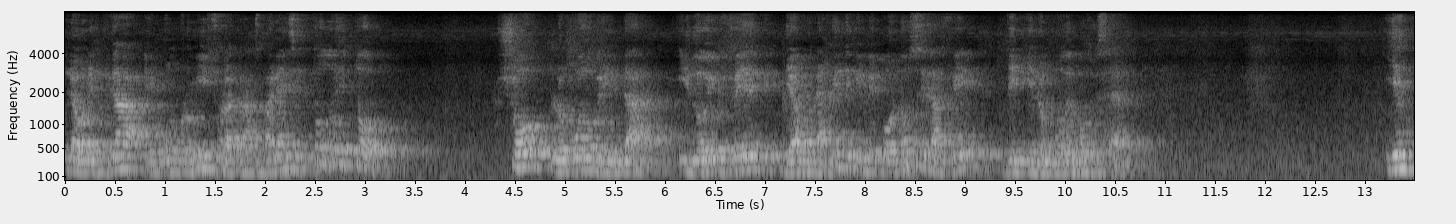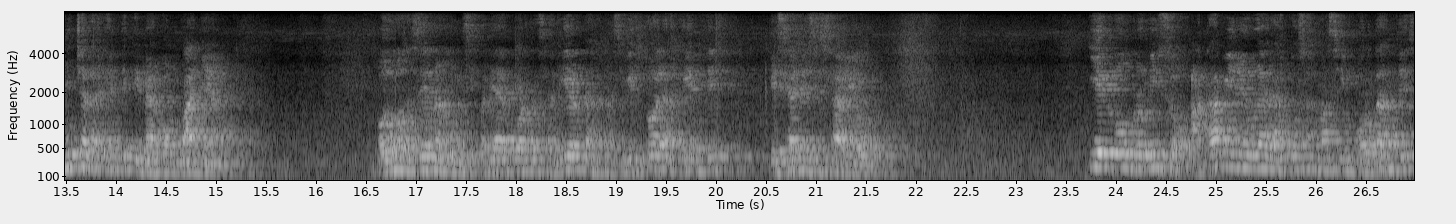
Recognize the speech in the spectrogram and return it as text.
la honestidad, el compromiso, la transparencia, todo esto yo lo puedo brindar y doy fe, digamos, la gente que me conoce da fe de que lo podemos hacer. Y es mucha la gente que me acompaña. Podemos hacer una municipalidad de puertas abiertas, recibir toda la gente que sea necesario. Y el compromiso, acá viene una de las cosas más importantes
